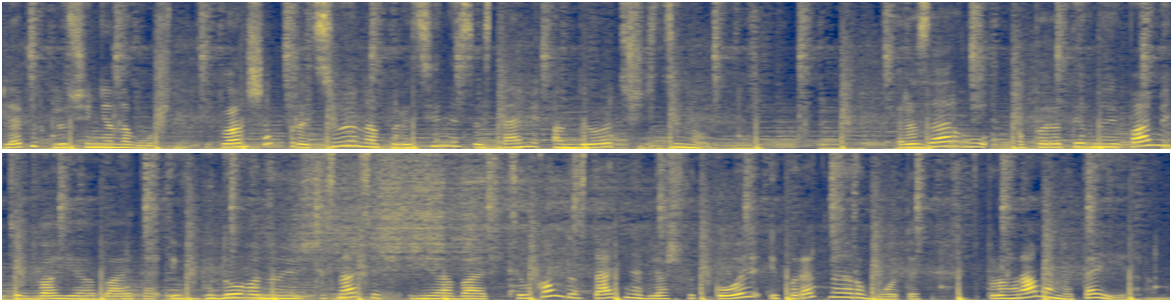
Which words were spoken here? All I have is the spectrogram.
для підключення навушників. Планшет працює на операційній системі Android 6.0. Резерву оперативної пам'яті в 2 ГБ і вбудованої 16 ГБ цілком достатньо для швидкої і коректної роботи з програмами та іграми.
